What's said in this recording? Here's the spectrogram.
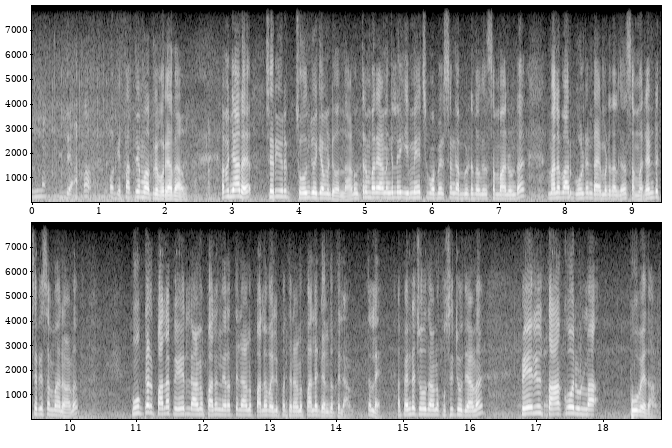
ഇല്ല. ഇല്ല. ഓക്കെ സത്യം മാത്രമേ പറയാതാണ് അപ്പോൾ ഞാൻ ചെറിയൊരു ചോദ്യം ചോദിക്കാൻ വേണ്ടി വന്നതാണ് ഉത്തരം പറയുകയാണെങ്കിൽ ഇമേജ് മൊബൈൽസ് ആൻഡ് കമ്പ്യൂട്ടർ നൽകുന്ന സമ്മാനമുണ്ട്. മലബാർ ഗോൾഡൻ ഡയമണ്ട് നൽകുന്ന സമ്മാനം. രണ്ട് ചെറിയ സമ്മാനമാണ്. പൂക്കൾ പല പേരിലാണ് പല നിറത്തിലാണ് പല വലിപ്പത്തിലാണ് പല ഗന്ധത്തിലാണ്. അല്ലേ? അപ്പോൾ എന്റെ ചോദ്യമാണ് കുസി ചോദ്യമാണ്. പേരിൽ താക്കോലുള്ള പൂവേതാണ്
